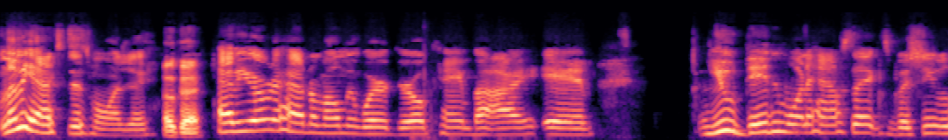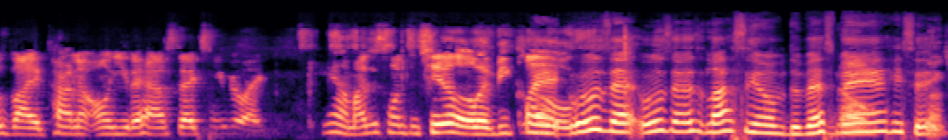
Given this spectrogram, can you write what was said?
Let me ask this one, Jay. Okay. Have you ever had a moment where a girl came by and you didn't want to have sex, but she was like kind of on you to have sex, and you were like, "Damn, I just want to chill and be "Wait, close." what was that? What was that last of the best No, man?" He said,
